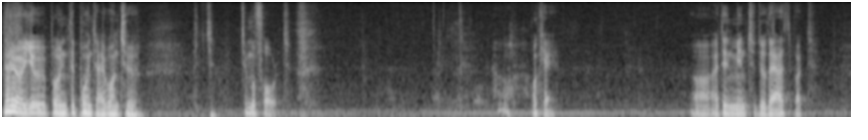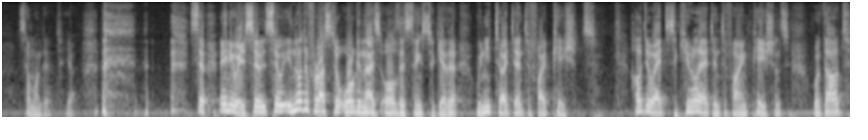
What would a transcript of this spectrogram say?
No, no, you point the point I want to to move forward. Oh, okay. Uh, I didn't mean to do that, but someone did. Yeah. so anyway, so, so in order for us to organize all these things together, we need to identify patients. How do I securely identifying patients without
